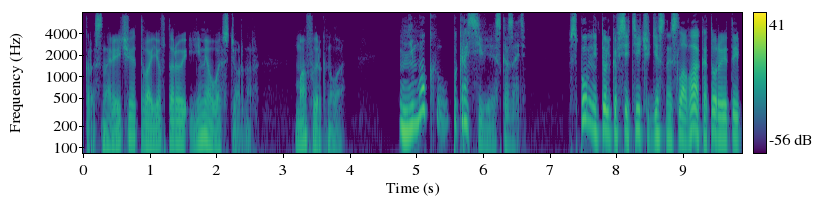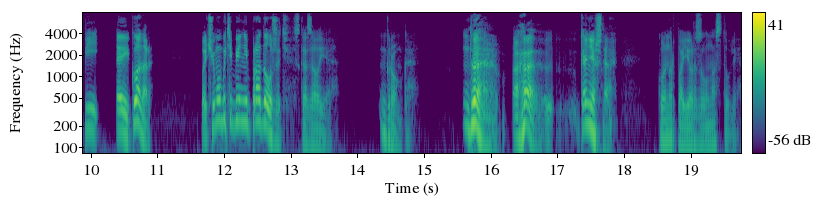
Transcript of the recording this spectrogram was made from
«Красноречие — твое второе имя, Уэс Тернер». Ма фыркнула. Не мог покрасивее сказать. Вспомнить только все те чудесные слова, которые ты пи... Эй, Конор! Почему бы тебе не продолжить, сказал я. Громко. Да, ага, конечно. Конор поерзал на стуле.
